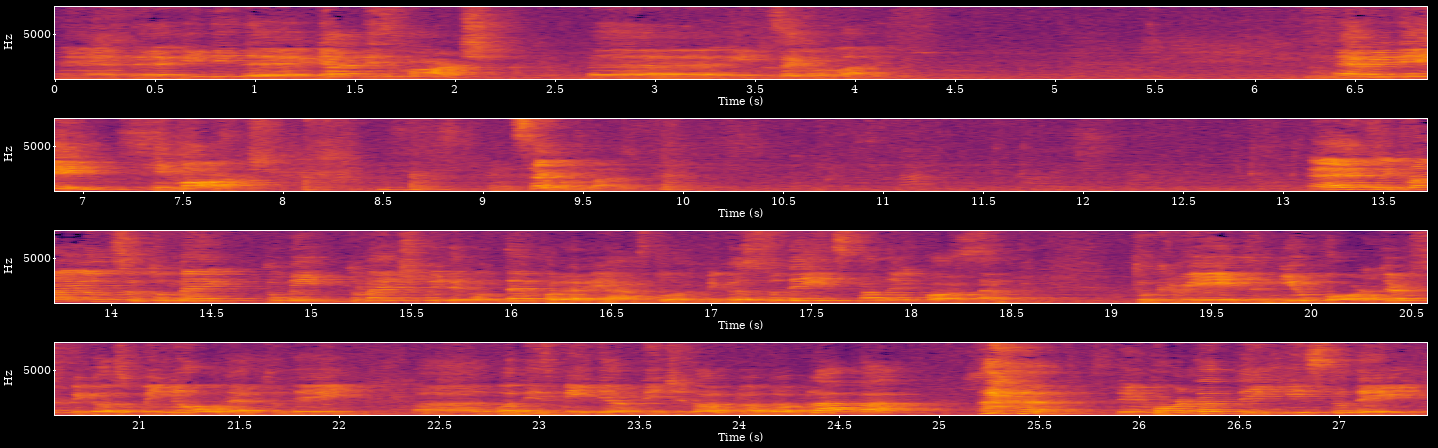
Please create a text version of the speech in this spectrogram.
and uh, he did the Gandhi's March uh, in Second Life. Every day he marched in Second Life. And we try also to make to meet to match with the contemporary art world because today it's not important to create new borders because we know that today uh, what is media, digital, blah blah blah. But the important thing is today,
